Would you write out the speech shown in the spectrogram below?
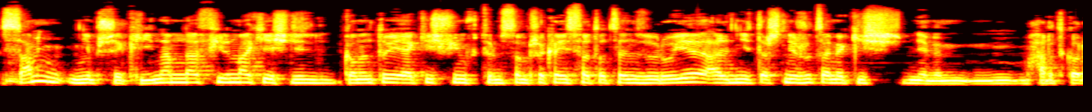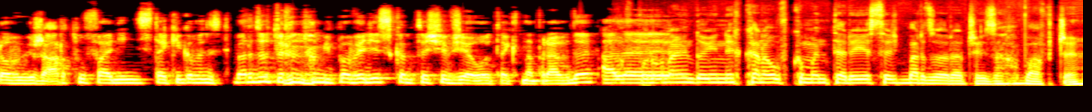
sam nie przeklinam na filmach, jeśli komentuję jakiś film, w którym są przekleństwa, to cenzuruję, ale nie, też nie rzucam jakichś, nie wiem, hardkorowych żartów, ani nic takiego, więc bardzo trudno mi powiedzieć, skąd to się wzięło tak naprawdę, ale... No w porównaniu do innych kanałów komentarzy jesteś bardzo raczej zachowawczy.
